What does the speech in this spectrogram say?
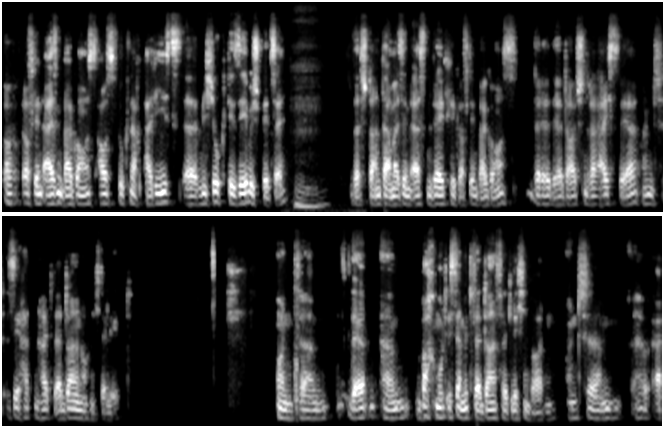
auf, auf, den Eisenwaggons Ausflug nach Paris, äh, mich juckt die Säbelspitze. Mhm. Das stand damals im Ersten Weltkrieg auf den Waggons der, der deutschen Reichswehr und sie hatten halt Verdun noch nicht erlebt. Und ähm, der ähm, Bachmut ist ja mit Verdun verglichen worden. Und ähm, äh,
